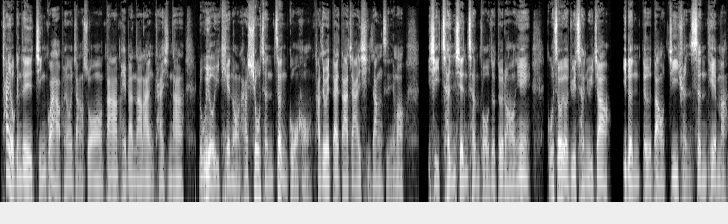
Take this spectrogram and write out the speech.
他有跟这些精怪好朋友讲说，哦，大家陪伴他，他很开心。他如果有一天哦，他修成正果，哈，他就会带大家一起这样子，有没有？一起成仙成佛就对了哈，因为古时候有句成语叫“一人得道，鸡犬升天”嘛，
